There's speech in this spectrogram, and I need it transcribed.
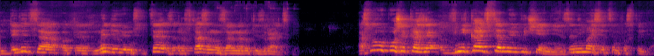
дивитися, от е, ми дивимося, це розказано за народ ізраїльський. А Слово Боже каже, вникай в себе в учення, займайся цим постійно.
